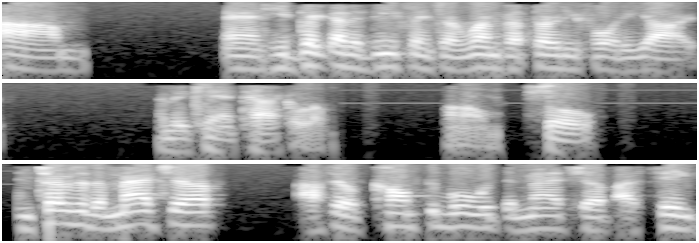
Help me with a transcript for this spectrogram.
Um, and he break down the defense and run for 30, 40 yards and they can't tackle him. Um, so in terms of the matchup, I feel comfortable with the matchup. I think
